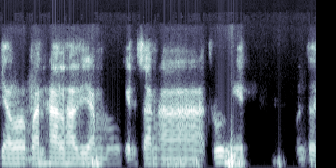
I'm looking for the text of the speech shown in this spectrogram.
jawaban hal-hal yang mungkin sangat rumit, untuk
